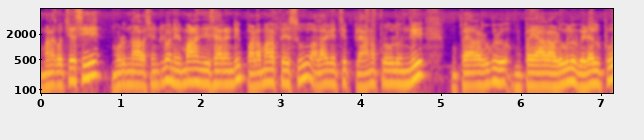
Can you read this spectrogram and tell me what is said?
మనకు వచ్చేసి మూడున్నర సెంట్లో నిర్మాణం చేశారండి. పడమర ఫేసు అలాగే వచ్చి ప్లాన్ అప్రూవల్ ఉంది. ముప్పై ఆరు అడుగులు ముప్పై ఆరు అడుగులు వెడల్పు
